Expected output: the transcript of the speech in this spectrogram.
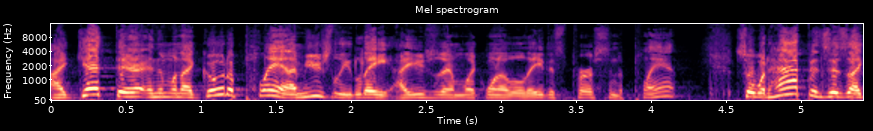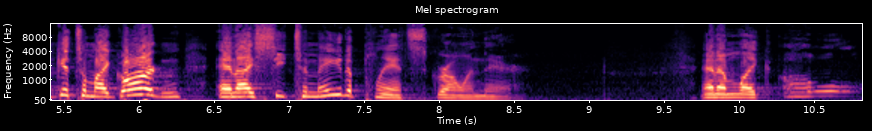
I get there, and then when I go to plant, I'm usually late. I usually am like one of the latest person to plant. So what happens is I get to my garden, and I see tomato plants growing there. And I'm like, oh,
